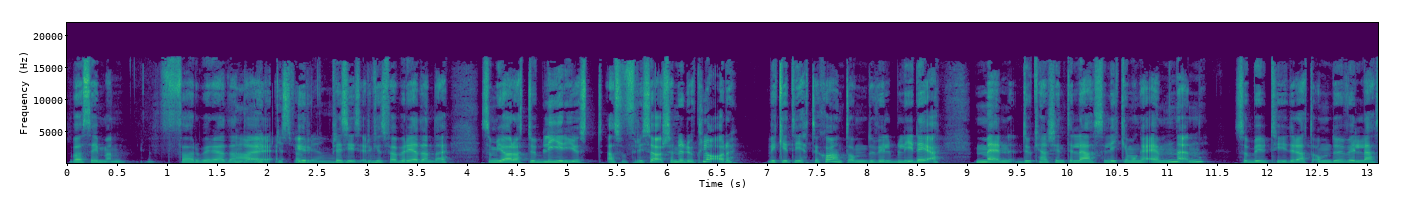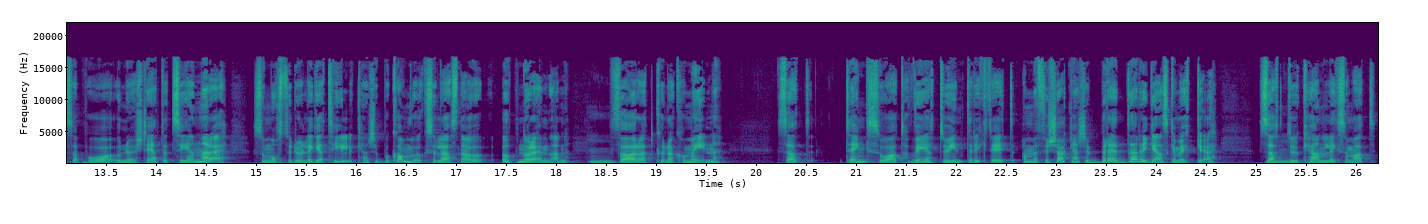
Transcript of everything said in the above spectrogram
vad säger man? Förberedande. Ja, yrkesförberedande. Yr- precis, Mm. yrkesförberedande. Som gör att du blir just alltså frisör, sen är du klar. Vilket är jätteskönt om du vill bli det. Men du kanske inte läser lika många ämnen. Så betyder det att om du vill läsa på universitetet senare så måste du lägga till, kanske på komvux, och läsa upp några ämnen Mm. för att kunna komma in. Så att tänk så att vet du inte riktigt, ja men försök kanske bredda det ganska mycket. Så Mm. att du kan liksom att,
